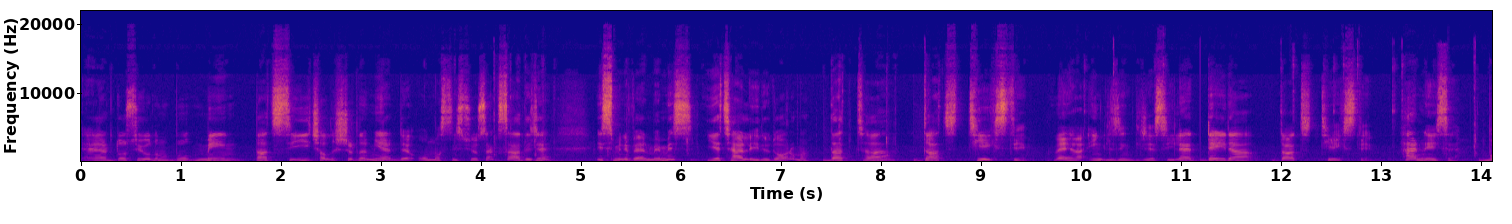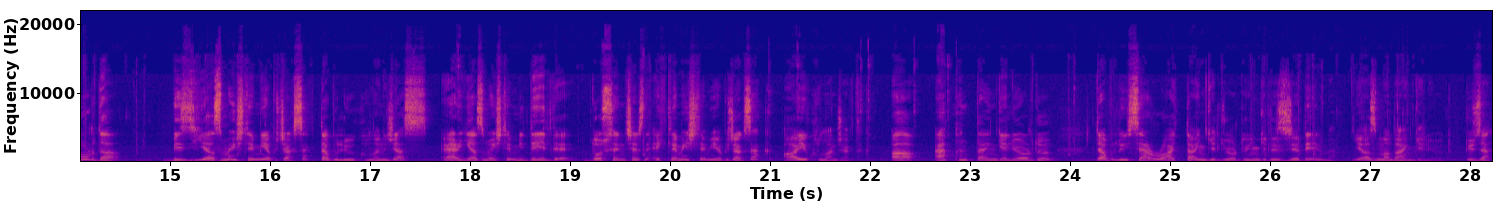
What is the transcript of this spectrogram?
eğer dosya yolum bu main.c'yi çalıştırdığım yerde olmasını istiyorsak sadece ismini vermemiz yeterliydi doğru mu? data.txt veya İngiliz İngilizcesiyle data.txt. Her neyse burada biz yazma işlemi yapacaksak W'yu kullanacağız. Eğer yazma işlemi değil de dosyanın içerisinde ekleme işlemi yapacaksak A'yı kullanacaktık. A append'den geliyordu. W ise write'dan geliyordu İngilizce değil mi? Yazmadan geliyordu. Güzel.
